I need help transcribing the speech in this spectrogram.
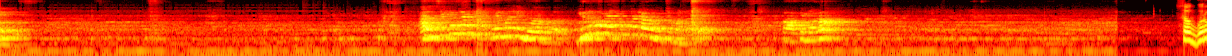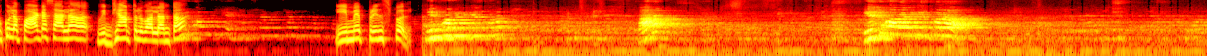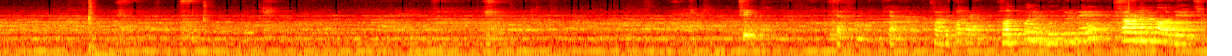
సో గురుకుల పాఠశాల విద్యార్థులు వాళ్ళంతా ఈమె ప్రిన్సిపల్. యూనిఫామ్ ఎందుకు వేసుకున్నా ఆ? యూనిఫామ్ బుద్ధుంటే బాగు చేయొచ్చు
